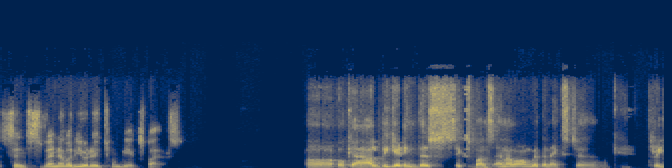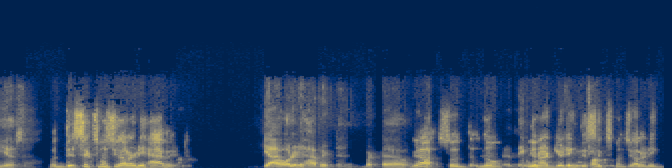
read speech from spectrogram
since whenever your H1B expires. Uh, okay, I'll be getting this six months and along with the next uh, okay, three years. But this six months you already have it. Yeah, I already have it. But uh, yeah, so th- no, you're not getting this six months. You already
